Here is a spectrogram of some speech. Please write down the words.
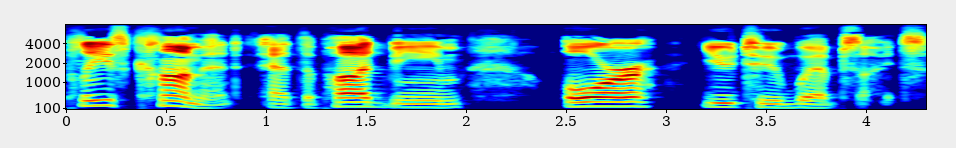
please comment at the Podbean or YouTube websites.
